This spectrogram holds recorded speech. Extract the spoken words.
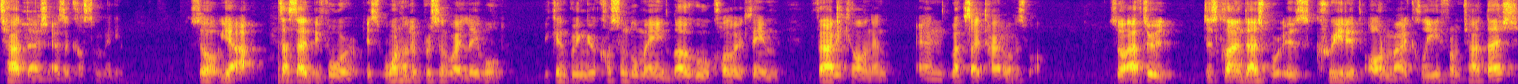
Chatdash as a custom menu. So yeah, as I said before, it's 100% white labeled. You can bring your custom domain, logo, color theme, favicon, and, and website title as well. So after this client dashboard is created automatically from Chatdash,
